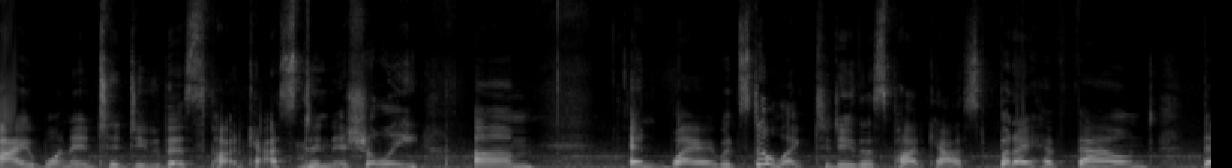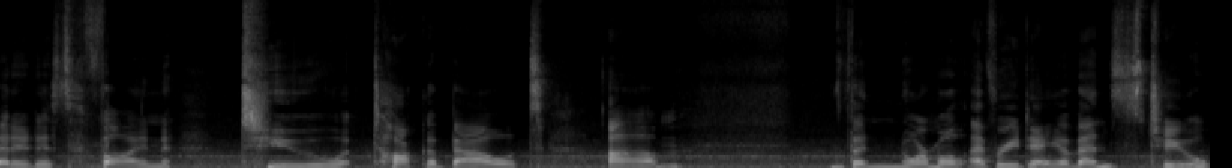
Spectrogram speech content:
I wanted to do this podcast initially um, and why I would still like to do this podcast. But I have found that it is fun to talk about um, the normal everyday events too,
